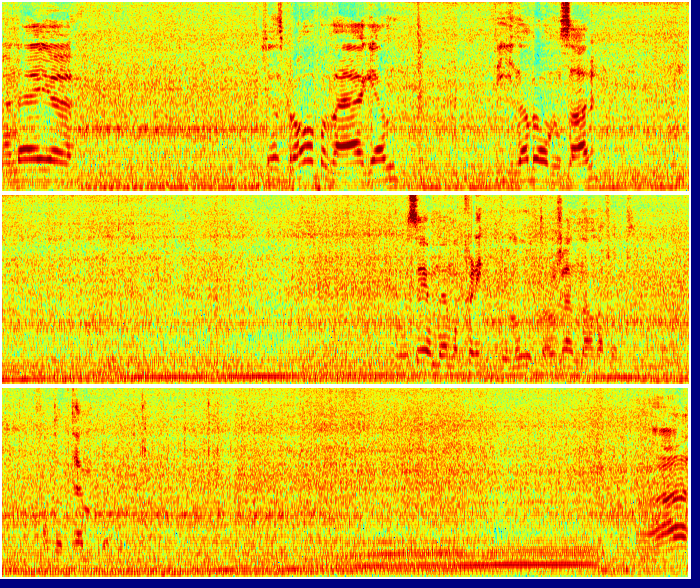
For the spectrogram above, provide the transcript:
Men det är ju... Känns bra på vägen. Fina bromsar. Vi får se om det är något klipp i motorn sen när han har fått, fått upp tempen. Nej.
